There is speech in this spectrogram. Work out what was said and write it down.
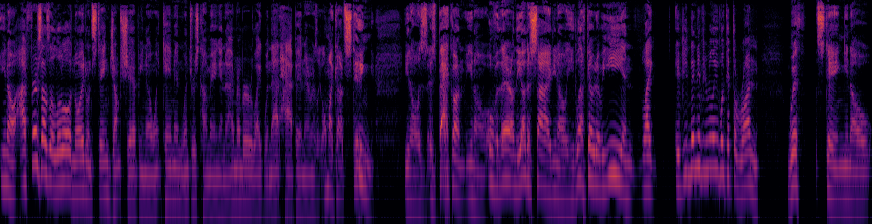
you know, at first I was a little annoyed when Sting jumped ship, you know, when came in Winter's Coming, and I remember like when that happened, everyone was like, "Oh my God, Sting!" You know, is is back on, you know, over there on the other side. You know, he left WWE, and like, if you then if you really look at the run with Sting, you know,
